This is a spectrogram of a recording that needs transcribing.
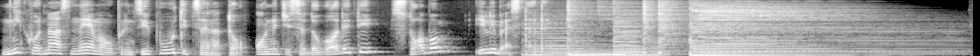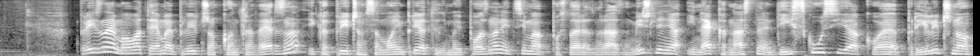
niko od nas nema u principu uticaja na to. One će se dogoditi s tobom ili bez tebe. Priznajem, ova tema je prilično kontraverzna i kad pričam sa mojim prijateljima i poznanicima, postoje razno razna mišljenja i nekad nastane diskusija koja je prilično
